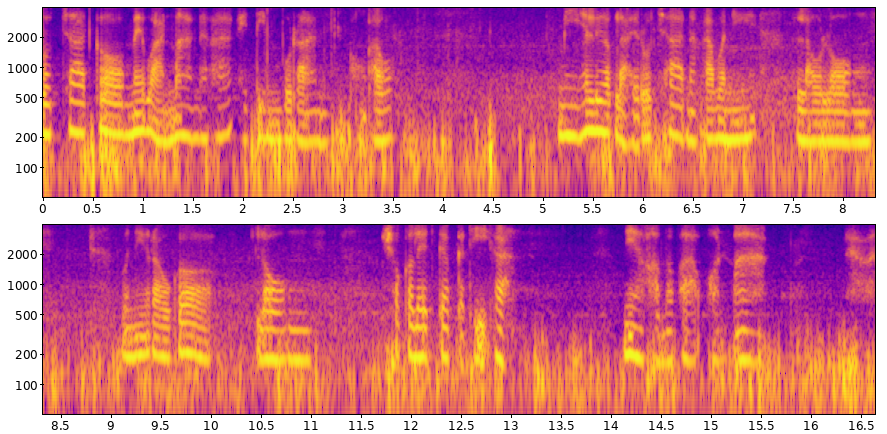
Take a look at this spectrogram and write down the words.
รสชาติก็ไม่หวานมากนะคะ ไอติมโบราณของเขา มีให้เลือกหลายรสชาตินะคะ วันนี้เราลอง วันนี้เราก็ลองช็อกโกแลตกับกะทิค่ะ เนี่ยค่ะมะพร้าวอ่อนมากนะคะ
